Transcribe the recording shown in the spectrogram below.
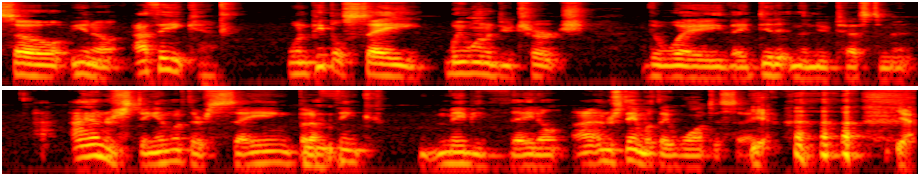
So you know, I think when people say we want to do church the way they did it in the New Testament, I I understand what they're saying, but I Mhm. think maybe they don't. I understand what they want to say. Yeah. Yeah.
